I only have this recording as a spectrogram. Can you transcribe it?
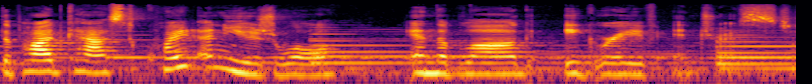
the podcast Quite Unusual, and the blog A Grave Interest.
